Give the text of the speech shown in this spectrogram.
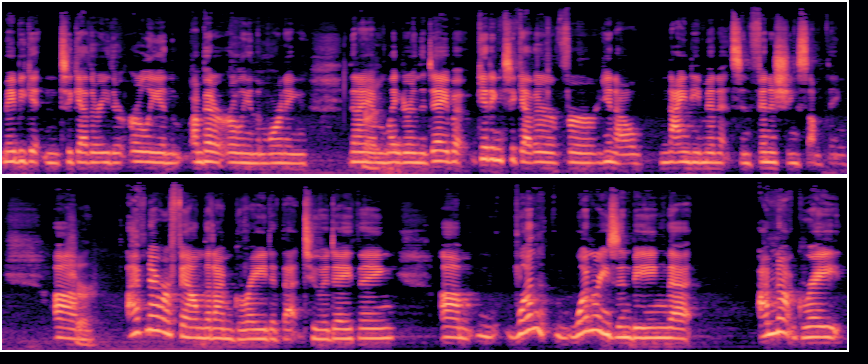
maybe getting together either early in the, I'm better early in the morning than I right. am later in the day, but getting together for, you know, 90 minutes and finishing something. Um, sure. I've never found that I'm great at that two a day thing. Um, one, one reason being that I'm not great.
